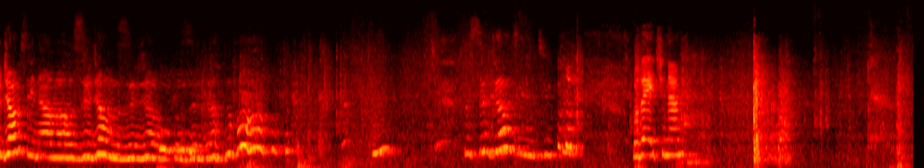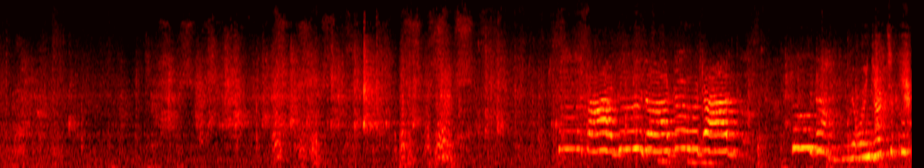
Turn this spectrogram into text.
Isıracağım seni ama ısıracağım, ısıracağım, ısıracağım. ısıracağım seni çünkü. Bu da H&M. Bir oyuncak çıkıyor.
